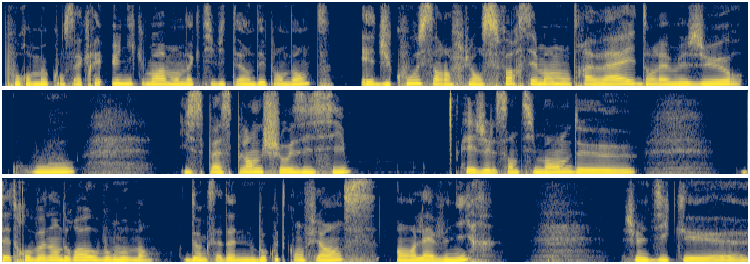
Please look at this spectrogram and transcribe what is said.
pour me consacrer uniquement à mon activité indépendante. Et du coup, ça influence forcément mon travail dans la mesure où il se passe plein de choses ici. Et j'ai le sentiment de d'être au bon endroit au bon moment. Donc ça donne beaucoup de confiance en l'avenir. Je me dis que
